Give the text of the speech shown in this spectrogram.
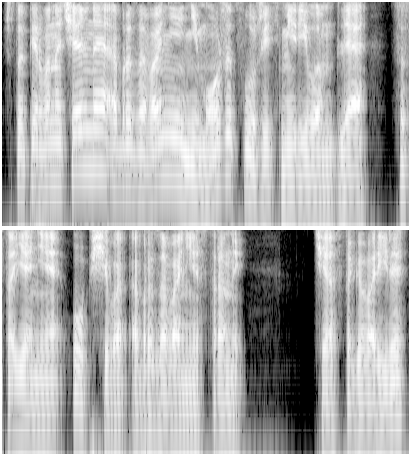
что первоначальное образование не может служить мерилом для состояния общего образования страны. Часто говорили,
